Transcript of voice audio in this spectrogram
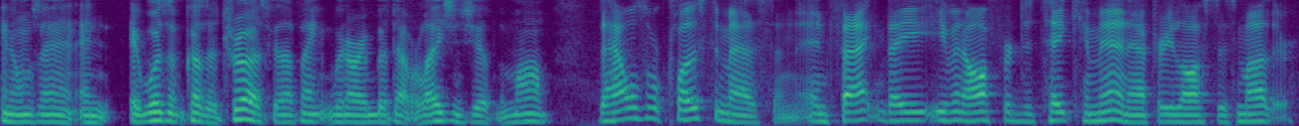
You know what I'm saying? And it wasn't because of trust, because I think we'd already built that relationship. The mom. The Howells were close to Madison. In fact, they even offered to take him in after he lost his mother.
